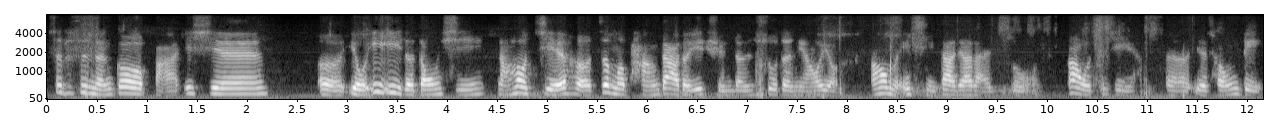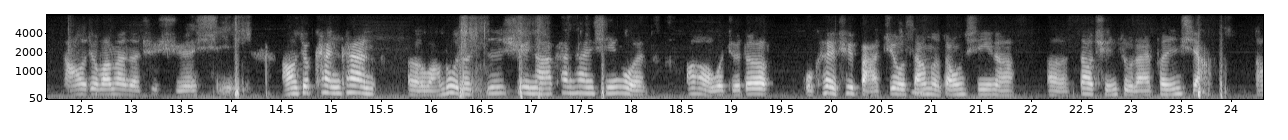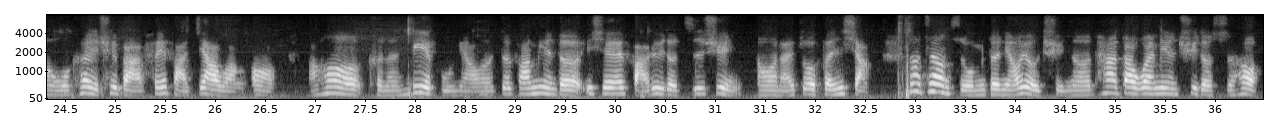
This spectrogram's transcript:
是不是能够把一些呃有意义的东西，然后结合这么庞大的一群人数的鸟友，然后我们一起大家来做。那我自己呃也从底，然后就慢慢的去学习，然后就看看。呃，网络的资讯啊，看看新闻哦，我觉得我可以去把旧伤的东西呢，呃，到群组来分享，嗯我可以去把非法架网哦，然后可能猎捕鸟儿这方面的一些法律的资讯，然后来做分享。那这样子，我们的鸟友群呢，他到外面去的时候。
